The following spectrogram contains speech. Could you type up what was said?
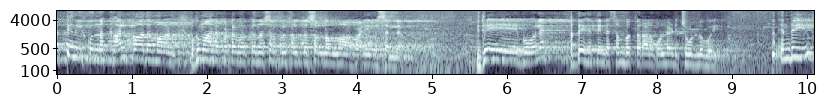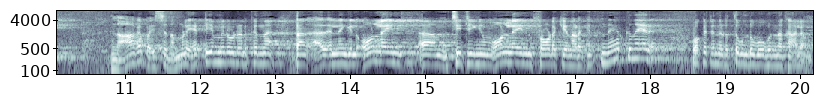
തട്ടി നിൽക്കുന്ന കാൽപാദമാണ് ബഹുമാനപ്പെട്ടവർക്ക് സല്ലല്ലാഹു അലൈഹി വസല്ലം. ഇതേപോലെ അദ്ദേഹത്തിന്റെ സമ്പത്ത് ഒരാൾ കൊള്ളടിച്ചു കൊണ്ടുപോയി. എന്ത് ചെയ്യും? നാഗ പൈസ നമ്മൾ എ ടി എമ്മിലൂടെ എടുക്കുന്ന അല്ലെങ്കിൽ ഓൺലൈൻ ചീറ്റിങ്ങും ഓൺലൈൻ ഫ്രോഡൊക്കെ നടക്കും. നേർക്ക് നേരെ പോക്കറ്റിൽ നിന്ന് എടുത്തു കൊണ്ടുപോകുന്ന കാലം.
